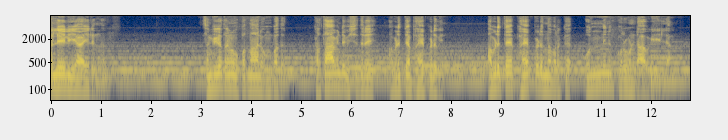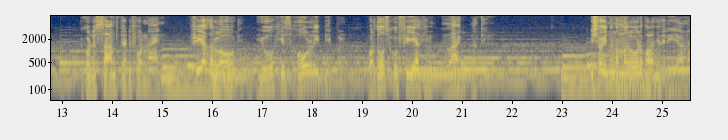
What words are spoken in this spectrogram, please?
ഹല്ലേലിയായിൽ സംഗീതങ്ങൾ മുപ്പത്തിനാല് ഒമ്പത് കർത്താവിന്റെ വിശുദ്ധരെ അവിടുത്തെ ഭയപ്പെടുവിൻ. അവിടുത്തെ ഭയപ്പെടുന്നവർക്ക് ഒന്നിനും കുറവുണ്ടാവുകയില്ല. According to Psalms 34 9, Fear the Lord, you his holy people, for those who fear him lack nothing. ഈശോ ഇന്ന് നമ്മളോട് പറഞ്ഞു തരികയാണ്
